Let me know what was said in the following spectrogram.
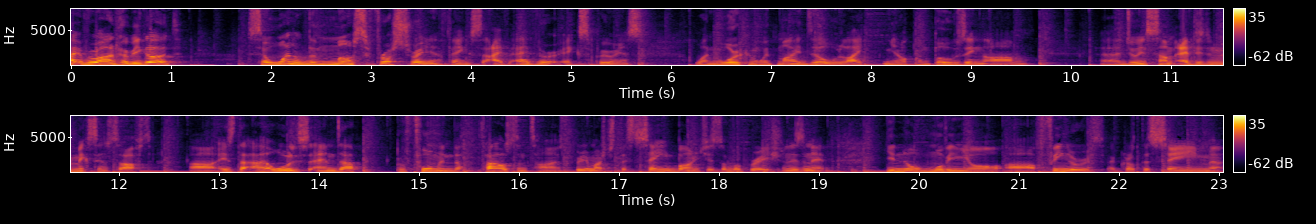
Hi everyone, hope you're good. So one of the most frustrating things I've ever experienced when working with my DAW, like you know, composing, um, uh, doing some editing and mixing stuff, uh, is that I always end up performing a thousand times pretty much the same bunches of operation, isn't it? You know, moving your uh, fingers across the same uh,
